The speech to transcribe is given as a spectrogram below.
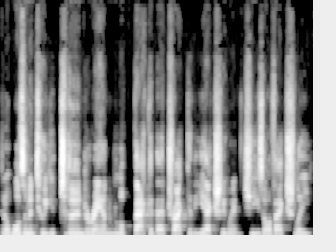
And it wasn't until you turned around and looked back at that tractor that you actually went, geez, I've actually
